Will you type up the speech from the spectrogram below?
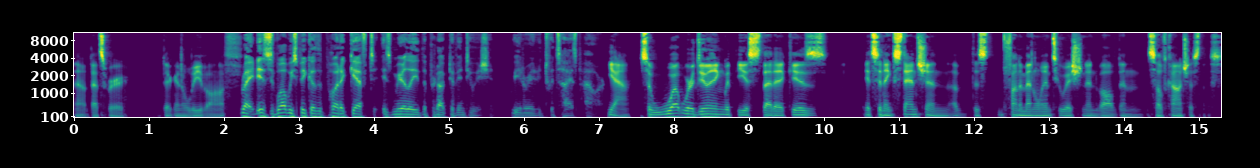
Now, that's where they're going to leave off. Right. Is what we speak of the poetic gift is merely the productive intuition, reiterated to its highest power. Yeah. So what we're doing with the aesthetic is it's an extension of this fundamental intuition involved in self consciousness.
